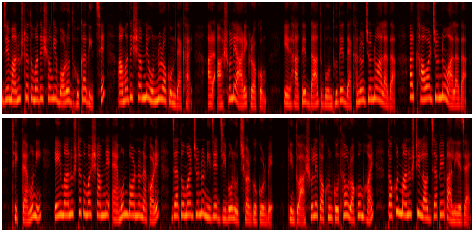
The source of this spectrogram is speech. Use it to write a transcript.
যে মানুষটা তোমাদের সঙ্গে বড় ধোকা দিচ্ছে, আমাদের সামনে অন্য রকম দেখায়, আর আসলে আরেক রকম। এর হাতের দাঁত বন্ধুদের দেখানোর জন্য আলাদা, আর খাওয়ার জন্য আলাদা। ঠিক তেমনি এই মানুষটা তোমার সামনে এমন বর্ণনা করে যা তোমার জন্য নিজের জীবন উৎসর্গ করবে। কিন্তু আসলে তখন কোথাও রকম হয়, তখন মানুষটি লজ্জা পেয়ে পালিয়ে যায়।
